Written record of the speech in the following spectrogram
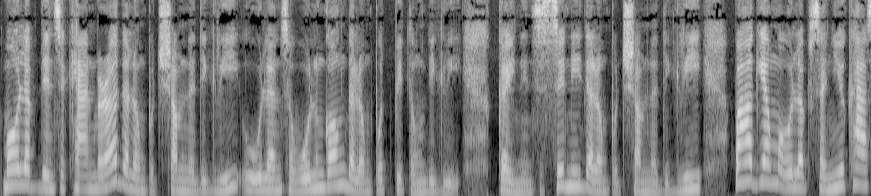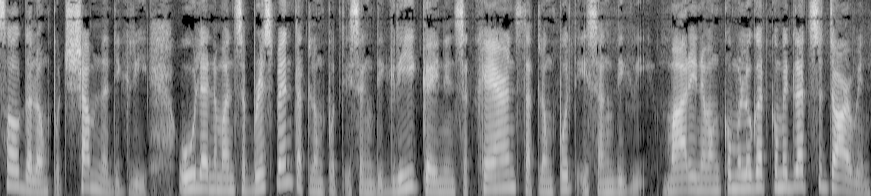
Maulap din sa Canberra, 29 na degree. Uulan sa Wollongong, 27 degree. Kainin sa Sydney, 29 na degree. Bahagyang maulap sa New Newcastle, 29 na degree. Ulan naman sa Brisbane, 31 degree. Kainin sa Cairns, 31 degree. Mari namang kumulog at kumidlat sa Darwin,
